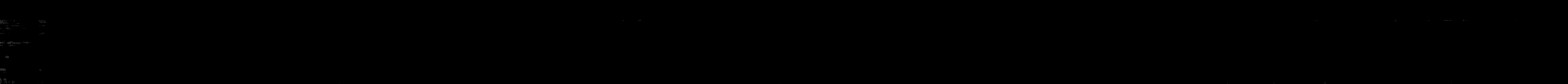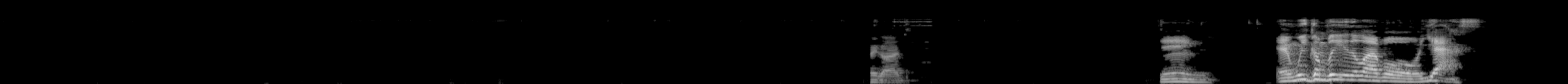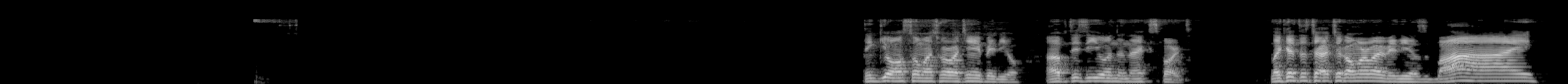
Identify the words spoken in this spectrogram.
my god. Dang. And we completed the level! Yes! Thank you all so much for watching the video. I hope to see you in the next part. Like and subscribe, to out more of my videos. Bye!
